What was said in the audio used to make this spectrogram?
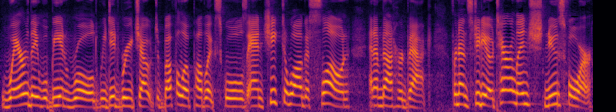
where they will be enrolled. We did reach out to Buffalo Public Schools and Cheektowaga Sloan and have not heard back. For Nunn Studio, Tara Lynch, News 4.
